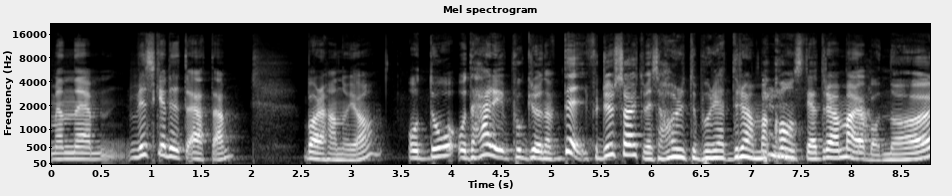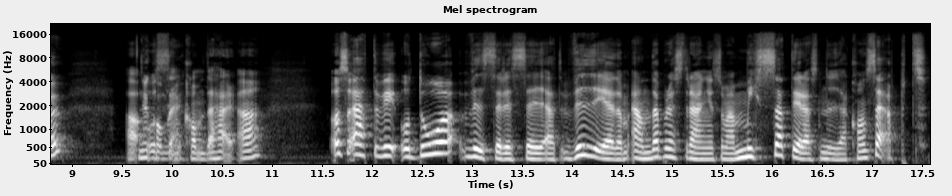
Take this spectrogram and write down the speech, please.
Men eh, vi ska dit och äta, bara han och jag. Och, då, och det här är på grund av dig, för du sa ju till mig så har du inte börjat drömma konstiga drömmar? Jag bara nej. Ja, Nu och kommer sen det. kom det här. Ja. Och så äter vi och då visar det sig att vi är de enda på restaurangen som har missat deras nya koncept.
